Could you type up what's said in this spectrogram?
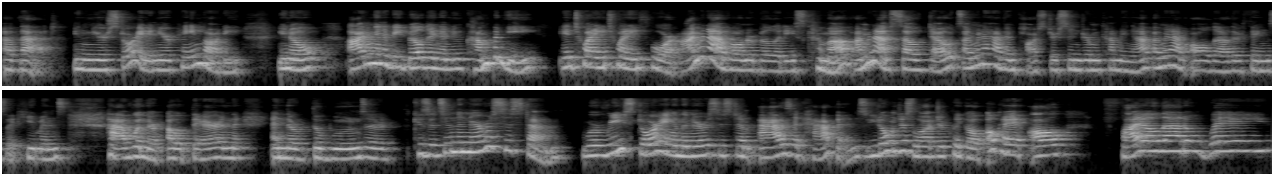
of that in your story, in your pain body. You know, I'm going to be building a new company in 2024. I'm going to have vulnerabilities come up. I'm going to have self doubts. I'm going to have imposter syndrome coming up. I'm going to have all the other things that humans have when they're out there and the, and the, the wounds are because it's in the nervous system. We're restoring in the nervous system as it happens. You don't just logically go, okay, I'll file that away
